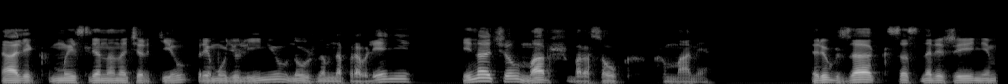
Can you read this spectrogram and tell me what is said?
Алик мысленно начертил прямую линию в нужном направлении и начал марш-бросок к маме. Рюкзак со снаряжением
